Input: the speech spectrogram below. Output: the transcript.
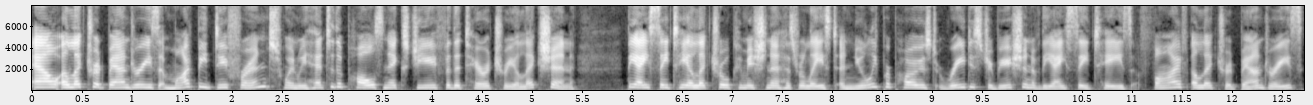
Our electorate boundaries might be different when we head to the polls next year for the Territory election. The ACT Electoral Commissioner has released a newly proposed redistribution of the ACT's five electorate boundaries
